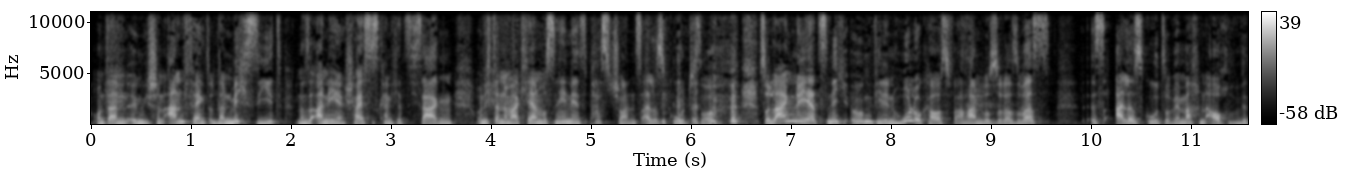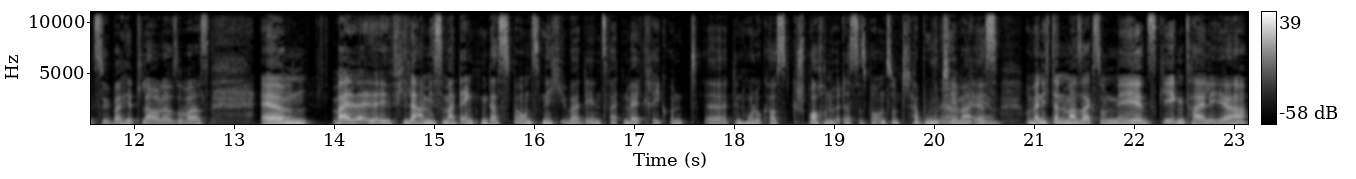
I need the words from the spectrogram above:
und dann irgendwie schon anfängt und dann mich sieht und dann so, ah nee, scheiße, das kann ich jetzt nicht sagen. Und ich dann immer erklären muss, nee, nee, es passt schon, ist alles gut. So. Solange du jetzt nicht irgendwie den Holocaust verharmlost oder sowas, ist alles gut. So, wir machen auch Witze über Hitler oder sowas. Ähm, ja. Weil äh, viele Amis immer denken, dass bei uns nicht über den Zweiten Weltkrieg und äh, den Holocaust gesprochen wird, dass das bei uns so ein Tabuthema ja, okay. ist. Und wenn ich dann immer sage, so, nee, das Gegenteil eher,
